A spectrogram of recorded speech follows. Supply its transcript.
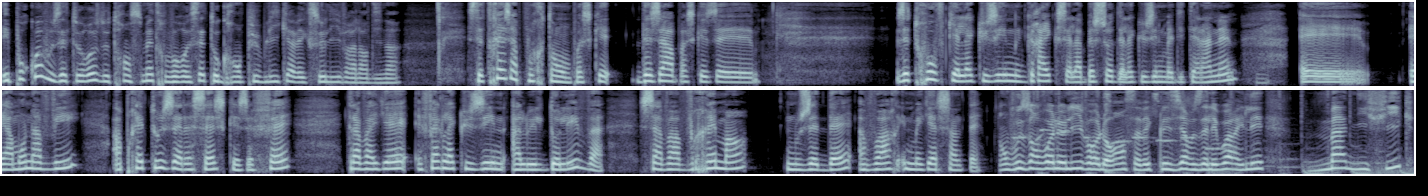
Et pourquoi vous êtes heureuse de transmettre vos recettes au grand public avec ce livre, alors Dina? C'est très important parce que, déjà, parce que je, je trouve que la cuisine grecque, c'est la berceau de la cuisine méditerranéenne. Mm. Et, et à mon avis, après toutes les recherches que j'ai fait, travailler et faire la cuisine à l'huile d'olive, ça va vraiment nous aider à avoir une meilleure santé. On vous envoie le livre, Laurence, avec plaisir. Vous allez voir, il est magnifique.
